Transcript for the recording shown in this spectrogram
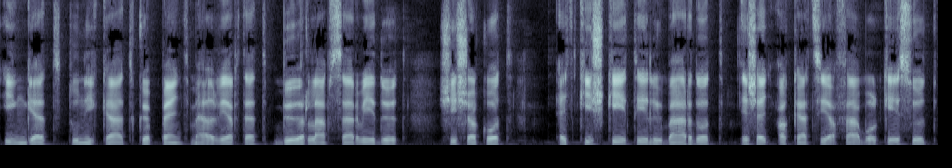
inget, tunikát, köpenyt, melvértet, bőrlábszárvédőt, sisakot, egy kis kétélű bárdot és egy akáciafából készült,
